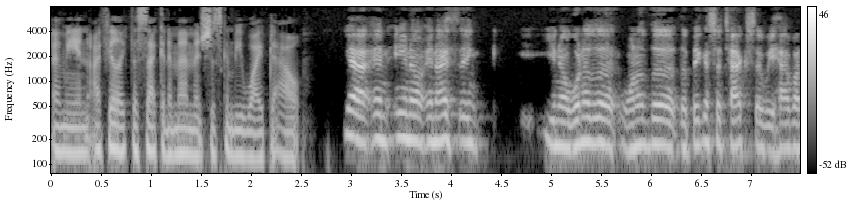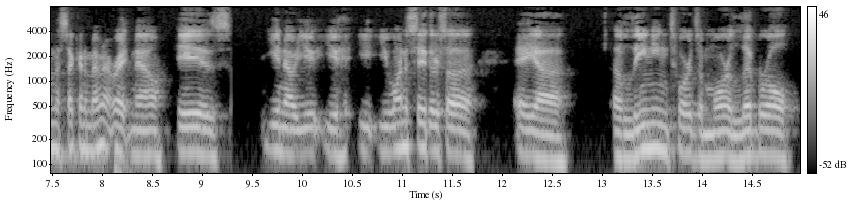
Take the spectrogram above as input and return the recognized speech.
I mean, I feel like the second amendment is just going to be wiped out. Yeah. And, you know, and I think, you know, one of the, one of the, the biggest attacks that we have on the second amendment right now is, you know, you, you, you want to say there's a, a, uh, a leaning towards a more liberal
